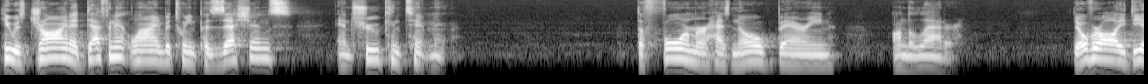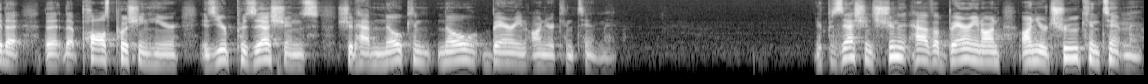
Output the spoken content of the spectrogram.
He was drawing a definite line between possessions and true contentment. The former has no bearing on the latter. The overall idea that, that, that, Paul's pushing here is your possessions should have no, con, no bearing on your contentment. Your possessions shouldn't have a bearing on, on your true contentment.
